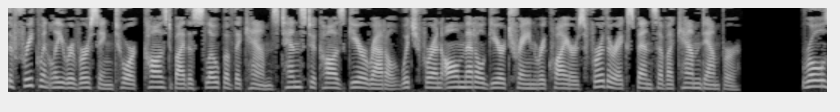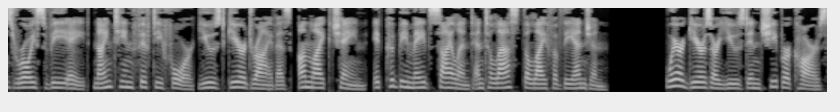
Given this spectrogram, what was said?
The frequently reversing torque caused by the slope of the cams tends to cause gear rattle which for an all-metal gear train requires further expense of a cam damper. Rolls-Royce V8 1954 used gear drive as, unlike chain, it could be made silent and to last the life of the engine. Where gears are used in cheaper cars,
